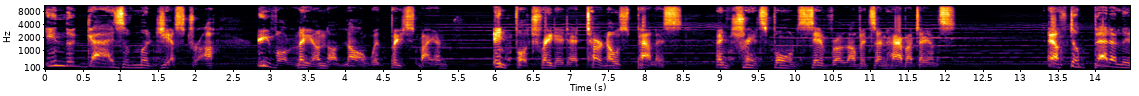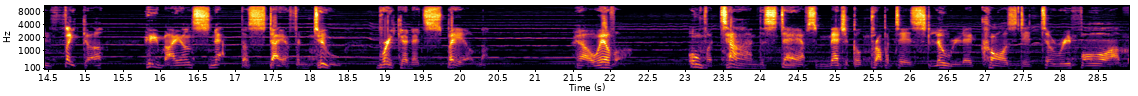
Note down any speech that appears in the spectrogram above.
In the guise of Majestra, Evil-Lyn, along with Beastman, infiltrated Eternos palace and transformed several of its inhabitants. After battling Faker, He-Man snapped the staff in two, breaking its spell. However, over time, the staff's magical properties slowly caused it to reform.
